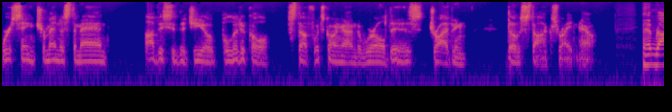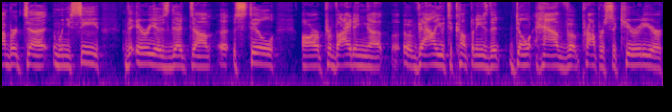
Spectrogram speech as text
we're seeing tremendous demand. Obviously, the geopolitical stuff, what's going on in the world, is driving those stocks right now. Robert, uh, when you see the areas that um, uh, still are providing uh, uh, value to companies that don't have uh, proper security or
